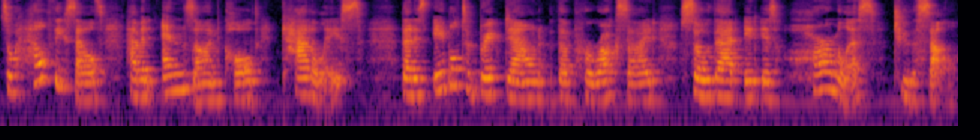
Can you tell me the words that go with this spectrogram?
So healthy cells have an enzyme called catalase that is able to break down the peroxide so that it is harmless to the cell.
